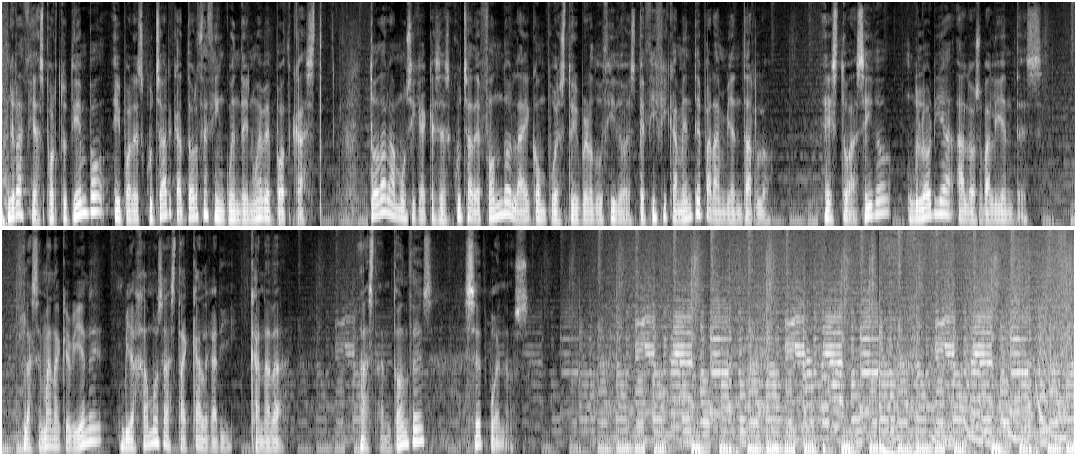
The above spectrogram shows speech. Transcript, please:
Gracias por tu tiempo y por escuchar 1459 Podcast. Toda la música que se escucha de fondo la he compuesto y producido específicamente para ambientarlo. Esto ha sido Gloria a los Valientes. La semana que viene viajamos hasta Calgary, Canadá. Hasta entonces, sed buenos. Thank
